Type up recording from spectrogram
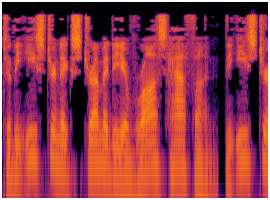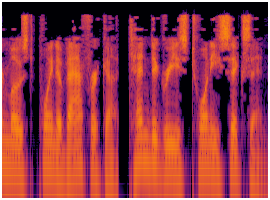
to the eastern extremity of Ras Hafun the easternmost point of Africa, 10 degrees 26 in.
